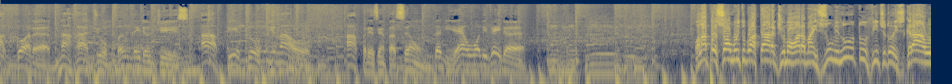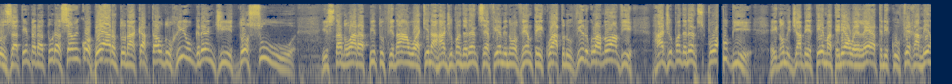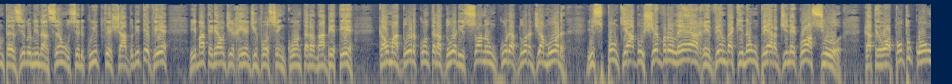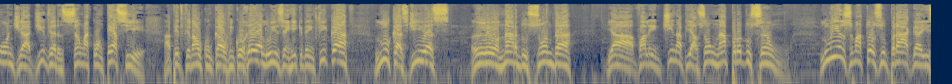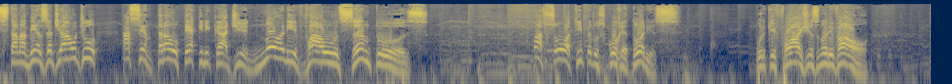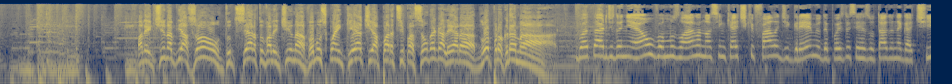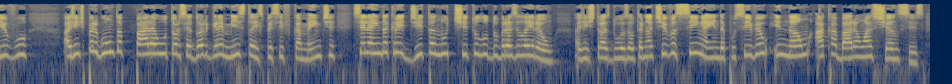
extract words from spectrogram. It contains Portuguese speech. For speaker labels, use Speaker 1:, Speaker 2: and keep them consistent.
Speaker 1: Agora, na Rádio Bandeirantes, apito final. Apresentação: Daniel Oliveira.
Speaker 2: Olá pessoal, muito boa tarde. Uma hora mais um minuto, 22 graus, a temperatura céu encoberto na capital do Rio Grande do Sul. Está no ar apito final aqui na Rádio Bandeirantes FM 94,9, Rádio Bandeirantes Pub. Em nome de ABT, material elétrico, ferramentas, iluminação, circuito fechado de TV e material de rede você encontra na ABT. Calmador contra dores, só não curador de amor. Esponqueado Chevrolet, a revenda que não perde negócio. KTO.com, onde a diversão acontece. Apito final com Calvin Correia, Luiz Henrique Benfica, Lucas Dias, Leonardo Sonda e a Valentina Piazon na produção. Luiz Matoso Braga está na mesa de áudio, a central técnica de Norival Santos. Passou aqui pelos corredores. Porque foges, Norival. Valentina Biazon, tudo certo, Valentina? Vamos com a enquete e a participação da galera no programa.
Speaker 3: Boa tarde, Daniel. Vamos lá a nossa enquete que fala de Grêmio depois desse resultado negativo. A gente pergunta para o torcedor gremista especificamente se ele ainda acredita no título do Brasileirão. A gente traz duas alternativas: sim, ainda é possível, e não acabaram as chances.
